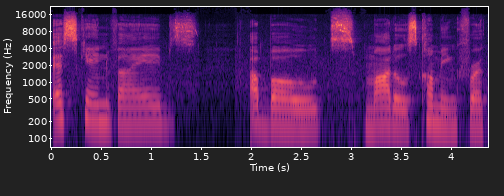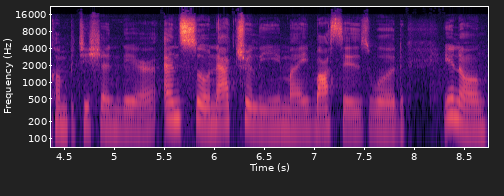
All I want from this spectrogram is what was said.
SKN Vibes about models coming for a competition there, and so naturally my bosses would, you know,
